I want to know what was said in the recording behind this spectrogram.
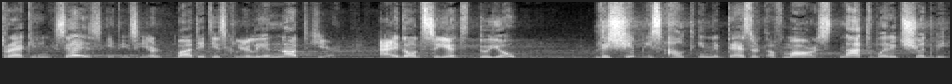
Tracking says it is here, but it is clearly not here. I don't see it, do you? The ship is out in the desert of Mars, not where it should be.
